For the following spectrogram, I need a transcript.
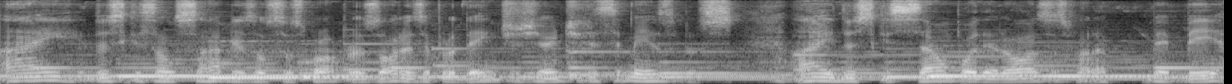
Ai dos que são sábios aos seus próprios olhos e prudentes diante de si mesmos. Ai dos que são poderosos para beber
